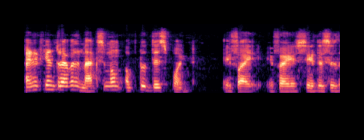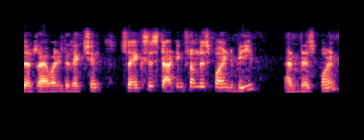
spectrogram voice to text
and it can travel maximum up to this point. If i if i say this is the travel direction so x is starting from this point b at this point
